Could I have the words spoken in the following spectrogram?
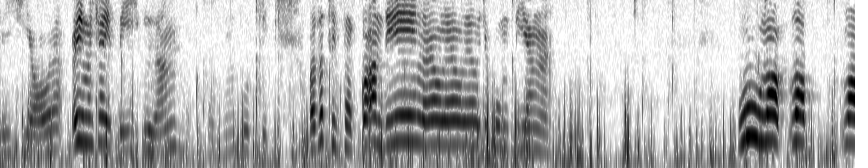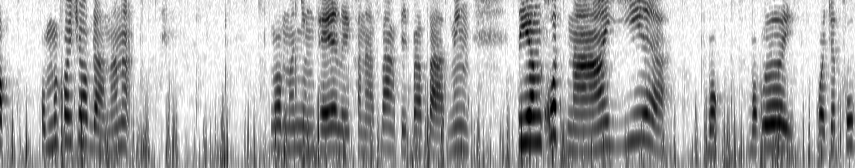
สีเขียวแล้วเอ้ยไม่ใช่สีเหลืองผมพูดผิดเอาสักสิบหกก้อนดิแล้วแล้วแล้วจะคุมเตียงอะ อู้รอบรอบรอบ ผมไม่ค่อยชอบด่านนั้นอะรอบนั้นยังแพ้เลยขนาดสร้างเป็นปราสาทแม่งเตียงโคตรหนาเยี่ยบอกบอกเลย กว่าจะทุบ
